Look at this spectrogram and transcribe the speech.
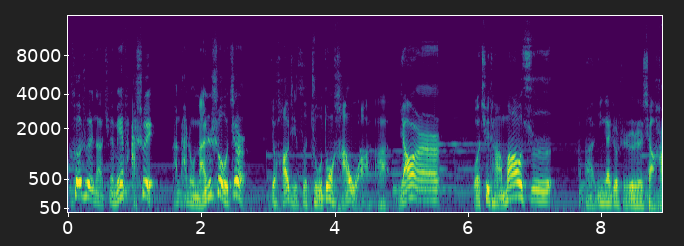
瞌睡呢却没法睡啊，那种难受劲儿，就好几次主动喊我啊，瑶儿，我去趟猫司啊，应该就是小孩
